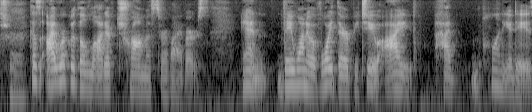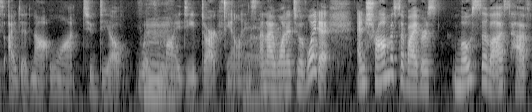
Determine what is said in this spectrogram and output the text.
Sure. Because I work with a lot of trauma survivors and they want to avoid therapy too. I had plenty of days I did not want to deal with hmm. my deep, dark feelings and I wanted to avoid it. And trauma survivors, most of us have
